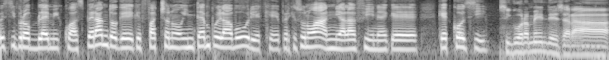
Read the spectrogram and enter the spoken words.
questi problemi qua, sperando che, che, facciano in tempo i lavori, che, perché sono anni alla fine che, che è così. Sicuramente sarà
